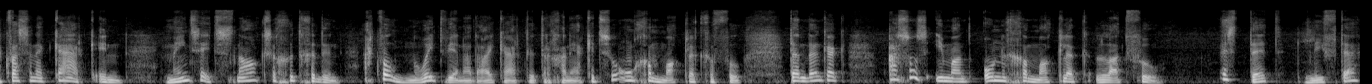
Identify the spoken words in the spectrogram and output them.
ek was in 'n kerk en mense het snaakse goed gedoen. Ek wil nooit weer na daai kerk toe teruggaan nie. Ek het so ongemaklik gevoel. Dan dink ek as ons iemand ongemaklik laat voel, is dit liefde?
